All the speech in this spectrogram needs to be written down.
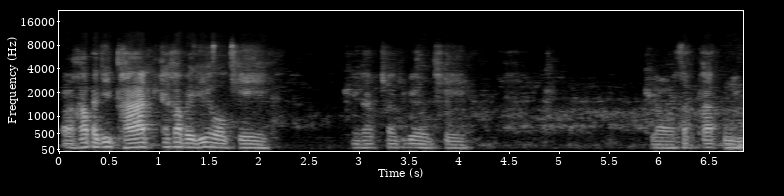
เอ่อเข้าไปที่พาร์ทแล้วเข้าไปที่โอเคนะครับเข้าที่โอเครอสักพักหนึ่ง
